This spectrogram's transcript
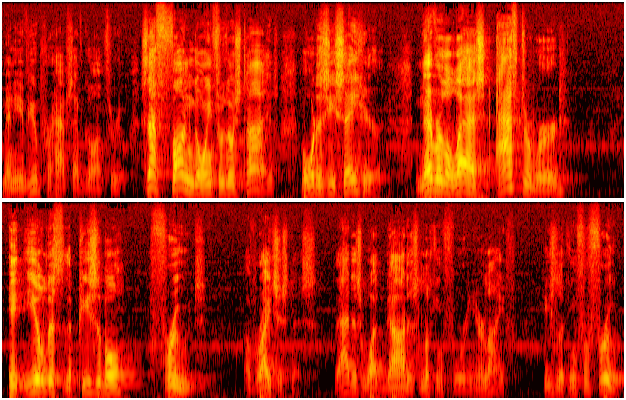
many of you perhaps have gone through. It's not fun going through those times. But what does he say here? Nevertheless, afterward, it yieldeth the peaceable fruit of righteousness. That is what God is looking for in your life. He's looking for fruit,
